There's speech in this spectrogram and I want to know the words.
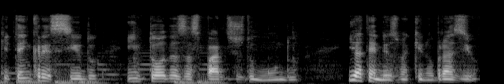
que tem crescido em todas as partes do mundo e até mesmo aqui no Brasil.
